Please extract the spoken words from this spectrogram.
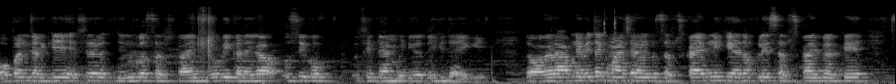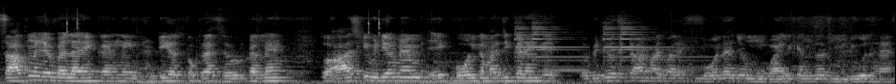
ओपन करके सिर्फ़ जिनको सब्सक्राइब जो भी करेगा, उसी को, उसी टाइम वीडियो दिख जाएगी। तो अगर आपने अभी तक हमारे चैनल को सब्सक्राइब नहीं किया तो प्लीज़ सब्सक्राइब करके साथ में जो बेल आइकन घंटी है उसको प्रेस ज़रूर कर लें। तो आज की वीडियो में हम एक बॉल का मैजिक करेंगे। तो वीडियो स्टार्ट हमारे पास एक बॉल है जो मोबाइल के अंदर मौजूद है।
